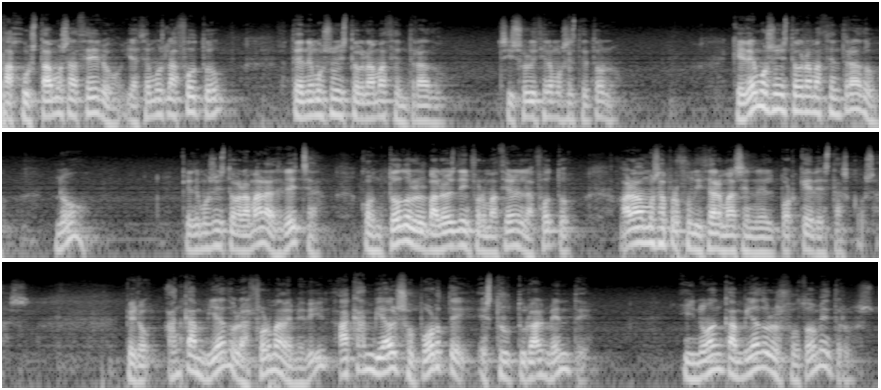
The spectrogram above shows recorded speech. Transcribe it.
ajustamos a cero y hacemos la foto, tenemos un histograma centrado. Si solo hiciéramos este tono. ¿Queremos un histograma centrado? No. Queremos un histograma a la derecha, con todos los valores de información en la foto. Ahora vamos a profundizar más en el porqué de estas cosas. Pero han cambiado la forma de medir, ha cambiado el soporte estructuralmente y no han cambiado los fotómetros.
